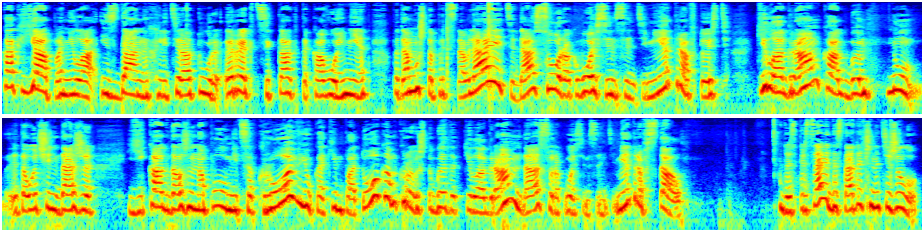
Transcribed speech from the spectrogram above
как я поняла из данных литературы, эрекции как таковой нет, потому что, представляете, да, 48 сантиметров, то есть килограмм, как бы, ну, это очень даже и как должны наполниться кровью, каким потоком крови, чтобы этот килограмм, да, 48 сантиметров стал. То есть представить достаточно тяжело.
